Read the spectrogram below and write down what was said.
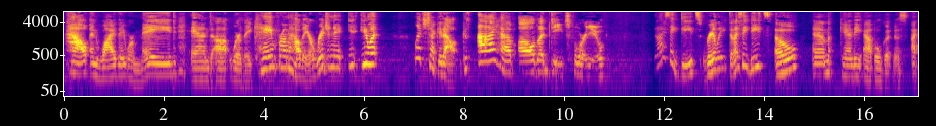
how and why they were made and uh, where they came from, how they originate. You, you know what? Let's check it out because I have all the deets for you. Did I say deets? Really? Did I say deets? O M candy apple goodness. I.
